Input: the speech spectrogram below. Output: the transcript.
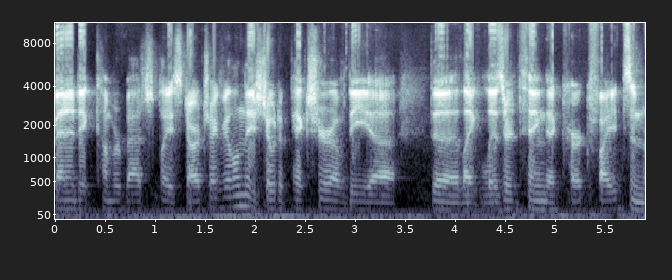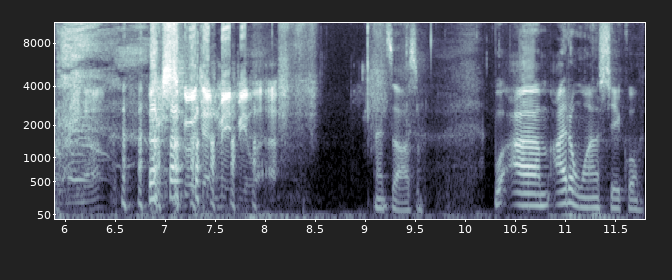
Benedict Cumberbatch plays Star Trek villain. They showed a picture of the uh, the like lizard thing that Kirk fights in the Arena. so that made me laugh. That's awesome. Well, um, I don't want a sequel.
